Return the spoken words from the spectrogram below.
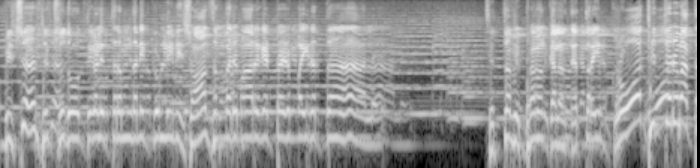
വിശ്വസിക്ഷുതോക്തികൾ ഇത്തരം തനിക്കുള്ളിൽ വിശ്വാസം വരുമാറ് കെട്ടഴും വൈരത്താൽ. ചിത്തവിഭ്രമം കലർന്ന് എത്രയും ക്രോധിച്ചൊരു ഭക്ത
